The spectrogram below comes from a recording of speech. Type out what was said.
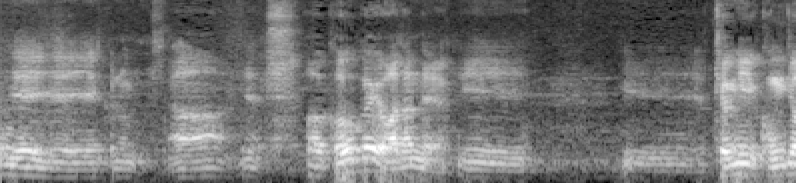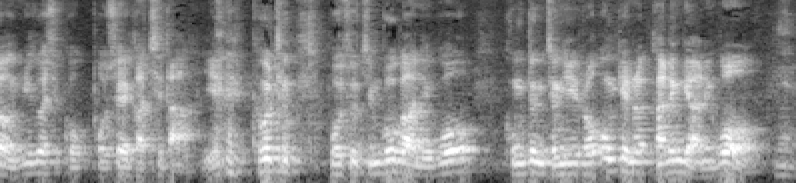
아, 예, 예, 예. 그럼, 아, 예. 아, 그거에 와닿네요. 이, 이 정의, 공정, 이것이 꼭 보수의 가치다. 예. 그걸 좀 보수 진보가 아니고 공정, 정의로 옮기는, 가는 게 아니고 네.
